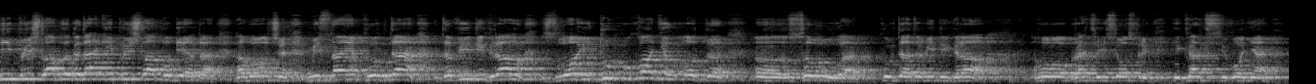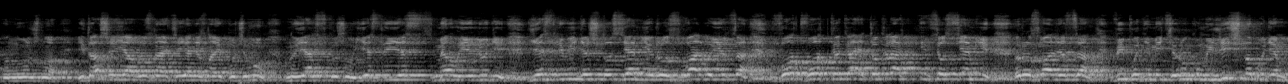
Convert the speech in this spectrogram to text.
и пришла благодать, и пришла победа. А вот же, мы знаем, когда Давид играл, злой дух уходил от э, Саула, когда Давид играл. О, братья и сестры, и как сегодня нужно. И даже я, вы знаете, я не знаю почему, но я скажу, если есть смелые люди, если видят, что семьи разваливаются, вот-вот какая-то крах, и все семьи развалятся, вы поднимите руку, мы лично будем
